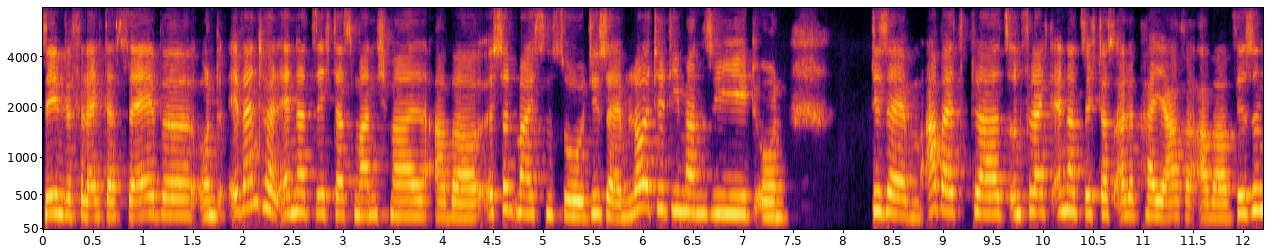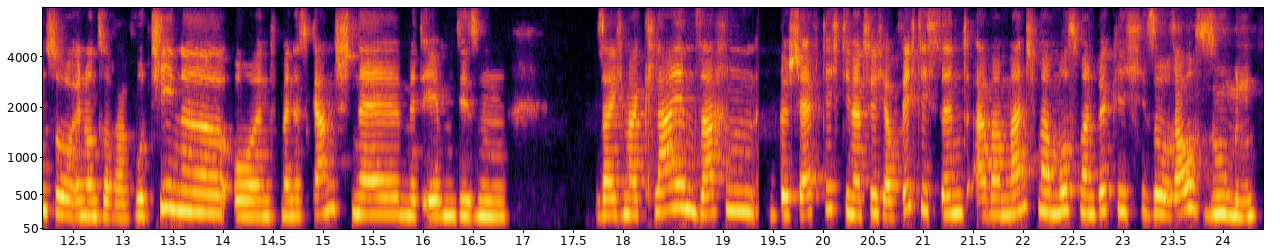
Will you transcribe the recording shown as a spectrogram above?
sehen wir vielleicht dasselbe und eventuell ändert sich das manchmal, aber es sind meistens so dieselben Leute, die man sieht und dieselben Arbeitsplatz und vielleicht ändert sich das alle paar Jahre, aber wir sind so in unserer Routine und man ist ganz schnell mit eben diesen, sag ich mal, kleinen Sachen beschäftigt, die natürlich auch wichtig sind, aber manchmal muss man wirklich so rauszoomen.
